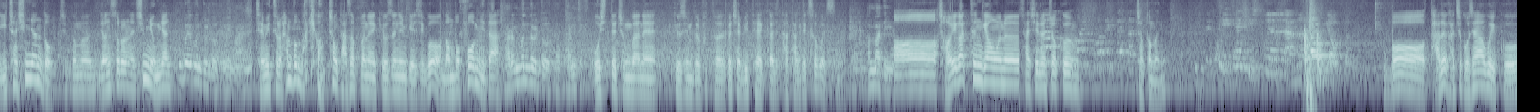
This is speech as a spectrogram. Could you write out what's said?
2010년도 지금은 연수로는 16년 후배분들도 되게 많이 제 밑으로 한 분밖에 없- 총 다섯 분의 교수님 계시고 넘버 4입니다. 다른 분들도 다 당직 50대 중반의 교수님들부터 그 제 밑에까지 다 당직 쓰고 있습니다. 한마디 어, 저희 같은 경우는 사실은 조금 잠깐만요. 뭐 다들 같이 고생하고 있고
